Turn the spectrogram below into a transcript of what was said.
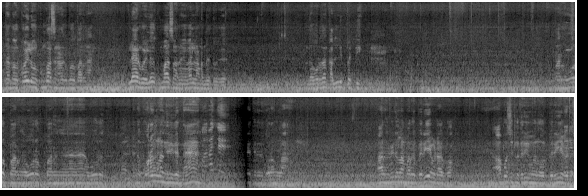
இந்த அந்த ஒரு கோயில் ஒரு கும்பாசம் நடக்க போது பாருங்கள் பிள்ளையார் கோயில் கும்பாசம் வேலை நடந்துகிட்ருக்கு இந்த ஊர் தான் கள்ளிப்பட்டி. பாருங்க ஊரை பாருங்க ஊரை பாருங்க ஊர். இந்த குரங்குலாம் தெரியுது என்ன? குரங்கு. தெரியுது குரங்குலாம். பாருங்க வீடெல்லாம் பாருங்க பெரிய வீடாக இருக்கும். ஆப்போசிட்டில் தெரியும் பாருங்க ஒரு பெரிய வீடு.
